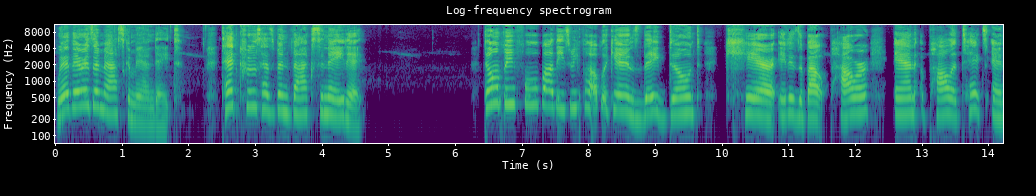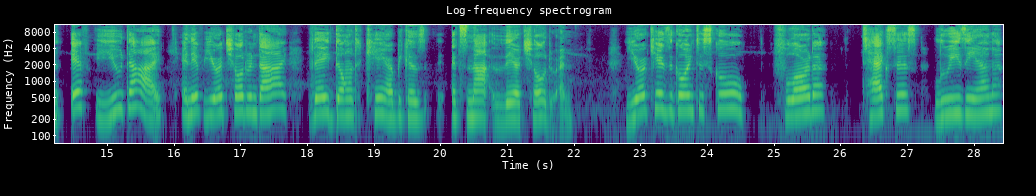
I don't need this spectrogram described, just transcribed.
Where there is a mask mandate, Ted Cruz has been vaccinated. Don't be fooled by these Republicans. They don't care. It is about power and politics. And if you die and if your children die, they don't care because it's not their children. Your kids are going to school. Florida, Texas, Louisiana,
